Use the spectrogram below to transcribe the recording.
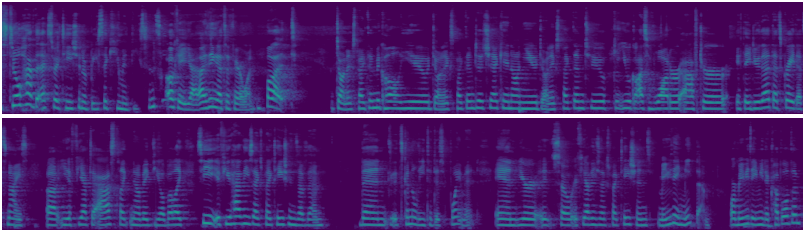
still have the expectation of basic human decency, Okay, yeah, I think that's a fair one. but Don't expect them to call you. Don't expect them to check in on you. Don't expect them to get you a glass of water after. If they do that, that's great. That's nice. Uh, if you have to ask, like, no big deal. But, like, see, if you have these expectations of them, then it's going to lead to disappointment. And you're, so if you have these expectations, maybe they meet them. Or maybe they meet a couple of them,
